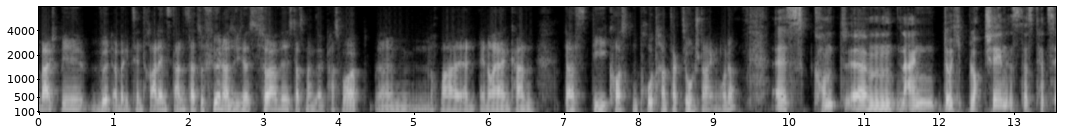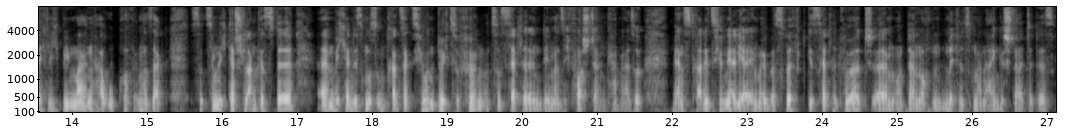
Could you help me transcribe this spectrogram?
diesem Beispiel wird aber die zentrale Instanz dazu führen, also dieser Service, dass man sein Passwort ähm, nochmal erneuern kann, dass die Kosten pro Transaktion steigen, oder? Es kommt, ähm, nein, durch Blockchain ist das tatsächlich, wie mein HU-Prof immer sagt, so ziemlich der schlankeste äh, Mechanismus, um Transaktionen durchzuführen und zu setteln, den man sich vorstellen kann. Also während es traditionell ja immer über Swift gesettelt wird ähm, und dann noch ein Mittelsmann eingestaltet ist,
